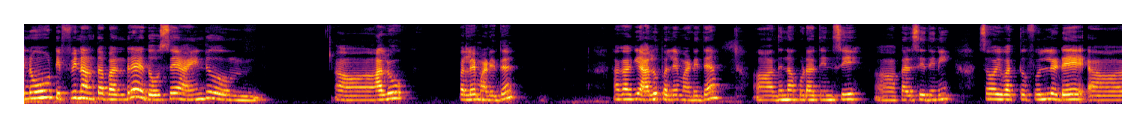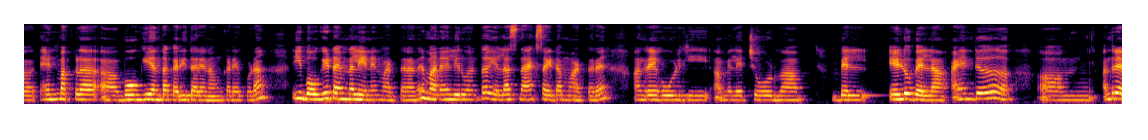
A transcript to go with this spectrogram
ಇನ್ನು ಟಿಫಿನ್ ಅಂತ ಬಂದರೆ ದೋಸೆ ಆ್ಯಂಡ್ ಆಲೂ ಪಲ್ಯ ಮಾಡಿದ್ದೆ. ಹಾಗಾಗಿ ಆಲೂ ಪಲ್ಯ ಮಾಡಿದ್ದೆ. ಅದನ್ನು ಕೂಡ ತಿನ್ನಿಸಿ ಕಳಿಸಿದ್ದೀನಿ. ಸೊ ಇವತ್ತು ಫುಲ್ ಡೇ ಹೆಣ್ಮಕ್ಳ ಭೋಗಿ ಅಂತ ಕರೀತಾರೆ ನಮ್ಮ ಕಡೆ ಕೂಡ. ಈ ಭೋಗಿ ಟೈಮ್ನಲ್ಲಿ ಏನೇನು ಮಾಡ್ತಾರೆ ಅಂದರೆ ಮನೆಯಲ್ಲಿರುವಂಥ ಎಲ್ಲ ಸ್ನ್ಯಾಕ್ಸ್ ಐಟಮ್ ಮಾಡ್ತಾರೆ. ಅಂದರೆ ಹೋಳ್ಗೆ, ಆಮೇಲೆ ಚೋಡ್ವ, ಬೆಲ್, ಎಳ್ಳು ಬೆಲ್ಲ ಆ್ಯಂಡ್ ಅಂದರೆ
